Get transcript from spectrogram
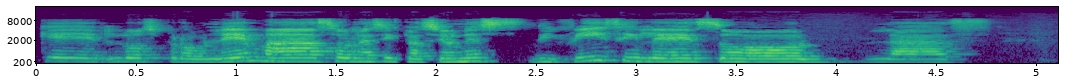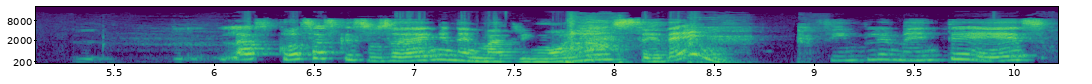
que los problemas o las situaciones difíciles o las, las cosas que suceden en el matrimonio se den, simplemente es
